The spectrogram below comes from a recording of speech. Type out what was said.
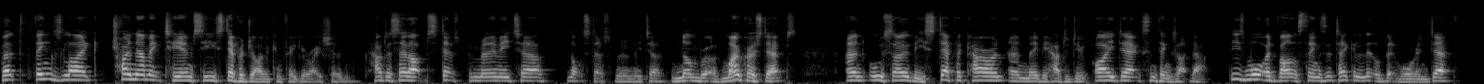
But things like Trinamic TMC stepper driver configuration, how to set up steps per millimeter, not steps per millimeter, number of micro steps, and also the stepper current and maybe how to do IDEX and things like that. These more advanced things that take a little bit more in depth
